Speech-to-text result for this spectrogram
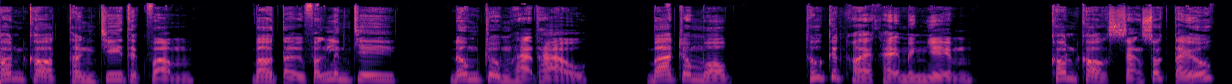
Concord thần chi thực phẩm, bào tử phấn linh chi, đông trùng hạ thảo, ba trong một thuốc kích hoạt hệ miễn nhiễm. Concord sản xuất tại Úc.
